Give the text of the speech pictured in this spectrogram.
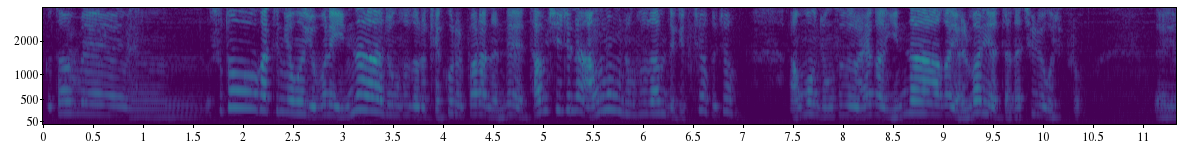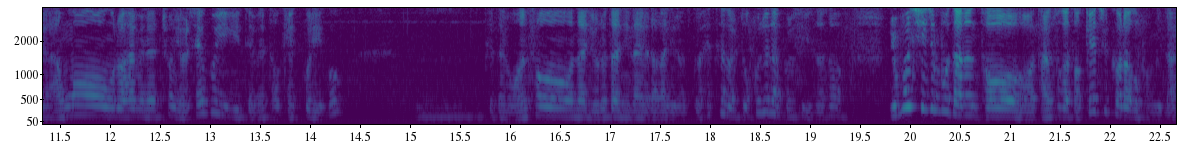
그 다음에 음, 수도 같은 경우는 이번에 인나 정수도로 개코를 빨았는데 다음 시즌에 악몽 정수도 하면 되겠죠, 그죠? 악몽 정수도를 해가 인나가 10마리였잖아, 750%. 네, 악몽으로 하면은 총 13부이기 때문에 더 개꿀이고 음, 그 다음에 원소나 요르단이나 여러 가지 이런 또 혜택을 또 꾸준히 볼 수 있어서 이번 시즌보다는 더 단수가 더 깨질 거라고 봅니다.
